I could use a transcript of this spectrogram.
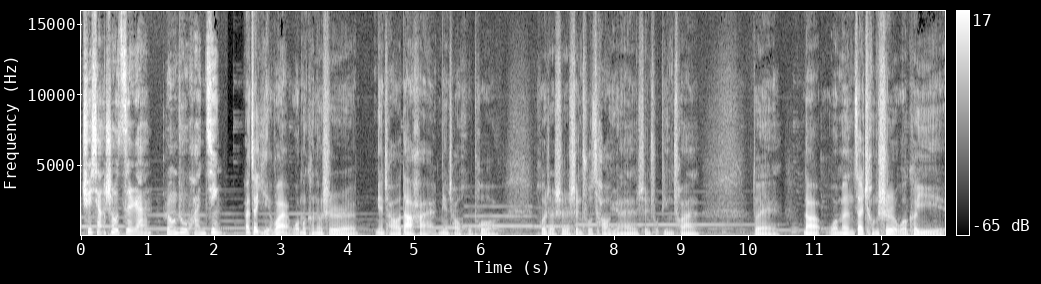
去享受自然，融入环境。啊，在野外，我们可能是面朝大海，面朝湖泊，或者是身处草原，身处冰川。对，那我们在城市，我可以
